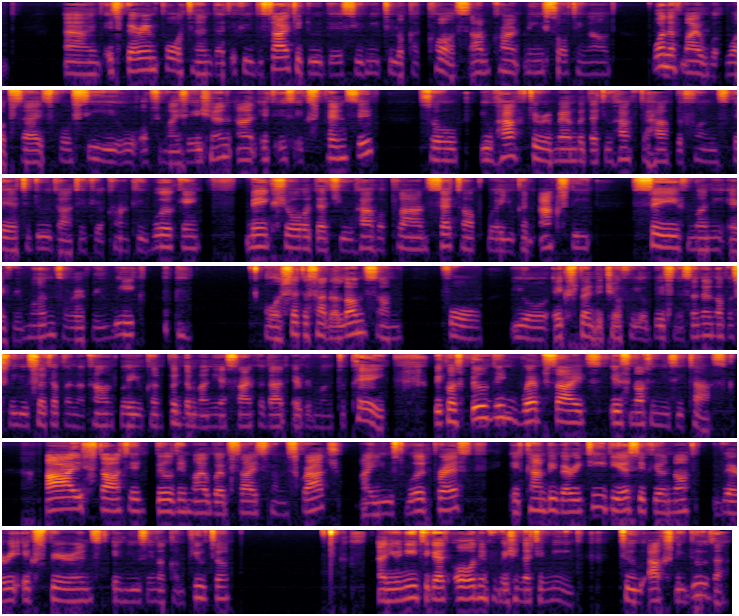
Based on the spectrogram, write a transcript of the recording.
And it's very important that if you decide to do this, you need to look at costs. I'm currently sorting out one of my websites for SEO optimization, and it is expensive. So you have to remember that you have to have the funds there to do that. If you're currently working, make sure that you have a plan set up where you can actually save money every month or every week or set aside a lump sum for your expenditure for your business. And then obviously you set up an account where you can put the money aside for that every month to pay. Because building websites is not an easy task. I started building my websites from scratch. I used WordPress. It can be very tedious if you're not very experienced in using a computer. And you need to get all the information that you need to actually do that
